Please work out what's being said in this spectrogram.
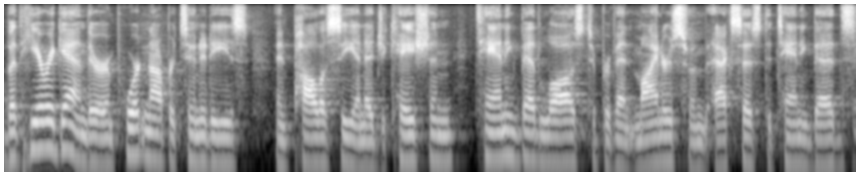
but here again, there are important opportunities in policy and education, tanning bed laws to prevent minors from access to tanning beds,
